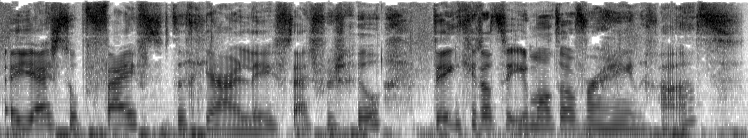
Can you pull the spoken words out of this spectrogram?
Eh, jij zit op 25 jaar leeftijdsverschil. Denk je dat er iemand overheen gaat?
